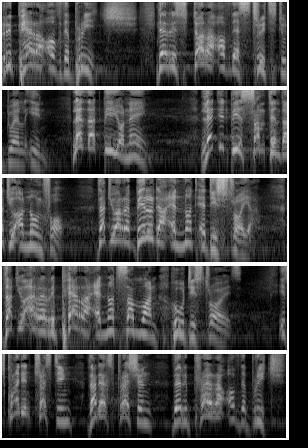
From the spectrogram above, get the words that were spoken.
repairer of the breach, the restorer of the streets to dwell in. Let that be your name. Let it be something that you are known for, that you are a builder and not a destroyer that you are a repairer and not someone who destroys. It's quite interesting that expression, the repairer of the breach.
